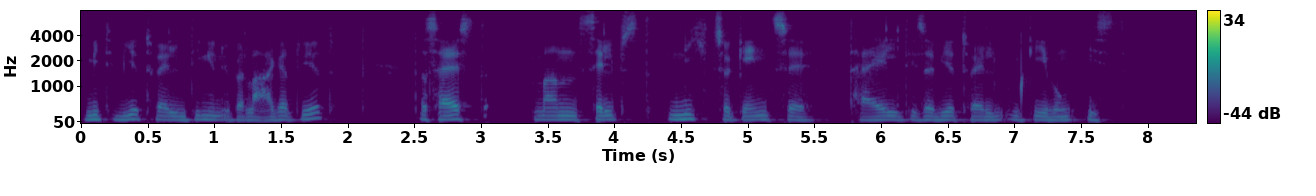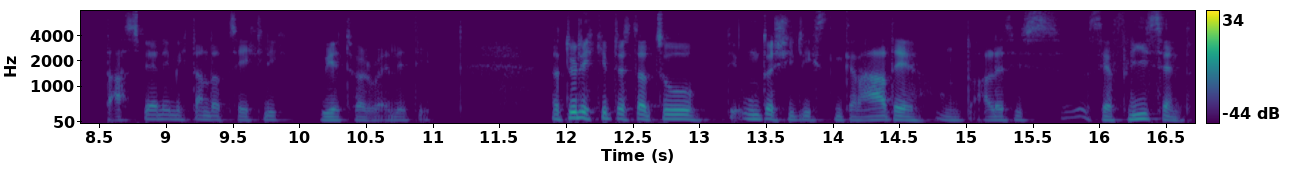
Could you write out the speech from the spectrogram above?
mit virtuellen Dingen überlagert wird. Das heißt, man selbst nicht zur Gänze Teil dieser virtuellen Umgebung ist. Das wäre nämlich dann tatsächlich Virtual Reality. Natürlich gibt es dazu die unterschiedlichsten Grade und alles ist sehr fließend.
